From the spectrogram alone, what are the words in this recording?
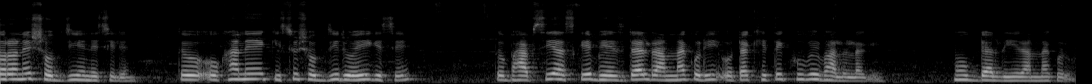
ধরনের সবজি এনেছিলেন। তো ওখানে কিছু সবজি রয়ে গেছে। তো ভাবছি আজকে ভেজ ডাল রান্না করি, ওটা খেতে খুবই ভালো লাগে। মুগ ডাল দিয়ে রান্না করব।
